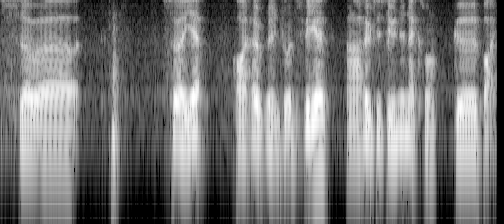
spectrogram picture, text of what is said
So uh, so uh, yeah, I hope you enjoyed this video, and I hope to see you in the next one. Goodbye.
